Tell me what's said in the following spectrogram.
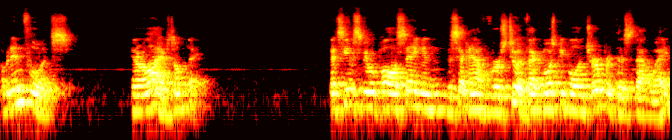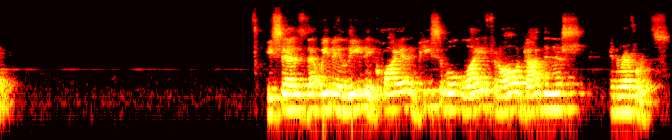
of an influence in our lives, don't they? That seems to be what Paul is saying in the second half of verse 2. In fact, most people interpret this that way. He says that we may lead a quiet and peaceable life in all godliness and reverence.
